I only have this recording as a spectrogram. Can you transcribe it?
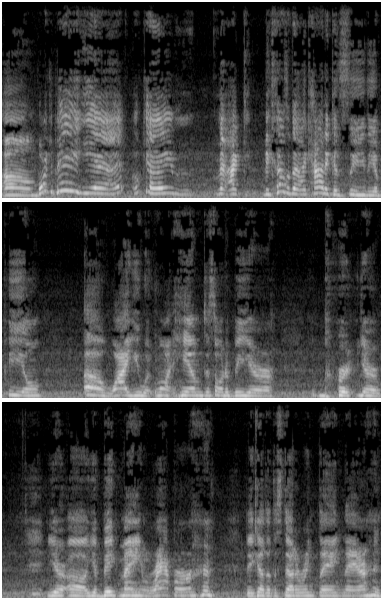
Um, Porky Pig, yeah, okay. Man, I, because of that, I kind of can see the appeal of why you would want him to sort of be your, your, your, uh, your big main rapper because of the stuttering thing there.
